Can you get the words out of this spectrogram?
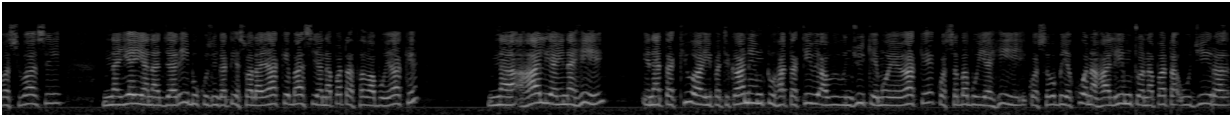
wasiwasi na yeye anajaribu kuzingatia swala yake basi anapata thawabu yake. Na hali ya aina hii inatakiwa ipatikane mtu hatakiwi avunjike moyo wake kwa sababu ya hii kwa sababu ya kuwa na hali hii mtu anapata ujira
